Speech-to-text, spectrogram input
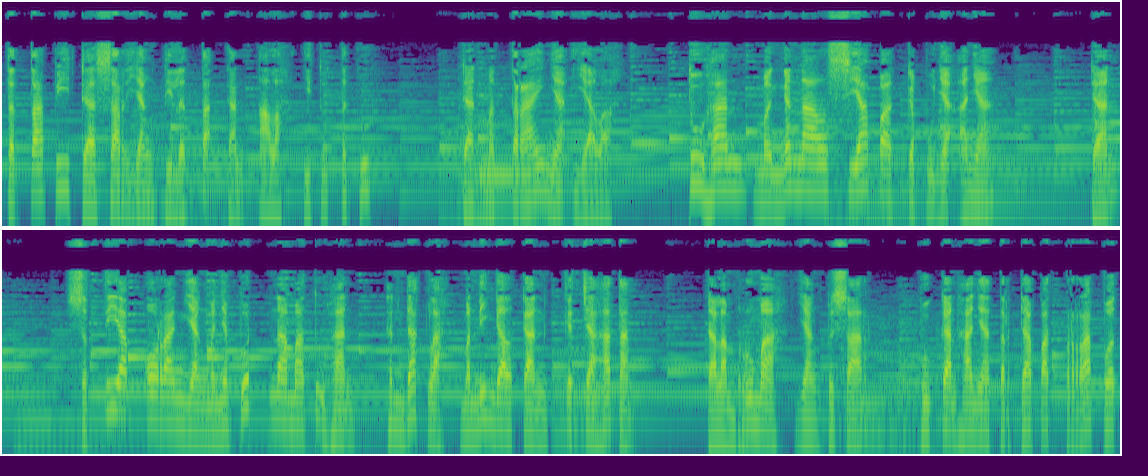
Tetapi dasar yang diletakkan Allah itu teguh, dan meterainya ialah Tuhan mengenal siapa kepunyaannya, dan setiap orang yang menyebut nama Tuhan hendaklah meninggalkan kejahatan. Dalam rumah yang besar bukan hanya terdapat perabot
